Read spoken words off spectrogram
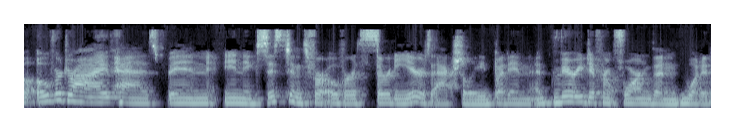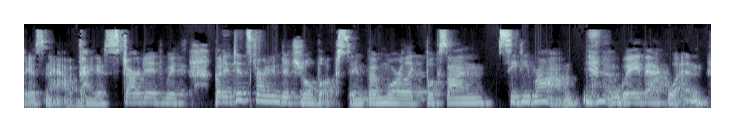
Well, Overdrive has been in existence for over 30 years, actually, but in a very different form than what it is now. It kind of started with, but it did start in digital books, but more like books on CD-ROM way back when.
